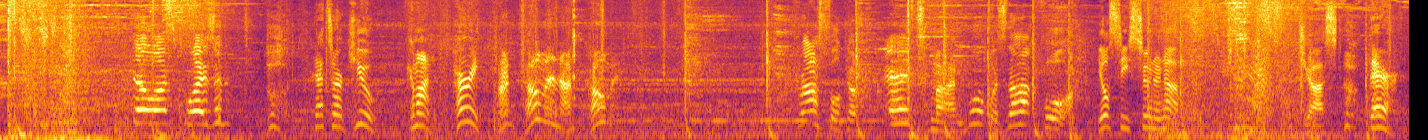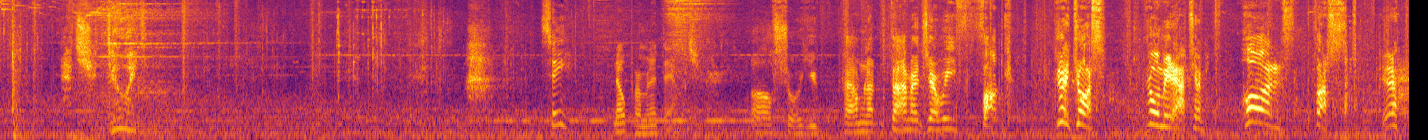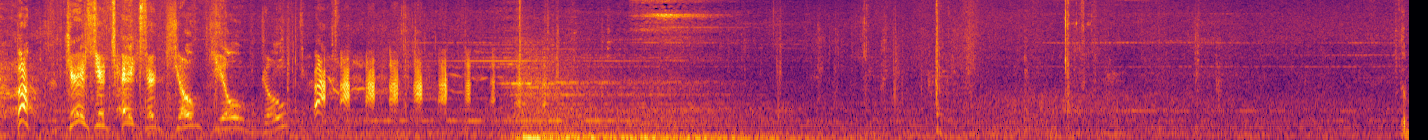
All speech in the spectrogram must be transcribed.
Go on, Pleasant! Oh, that's our cue. Come on, hurry! I'm coming, I'm coming. Got eggs, man! What was that for? You'll see soon enough. Just there. That should do it. See? No permanent damage. I'll show you permanent damage, you wee fuck! Kratos! Throw me at him! Horns first! Guess you take a joke, you old goat.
